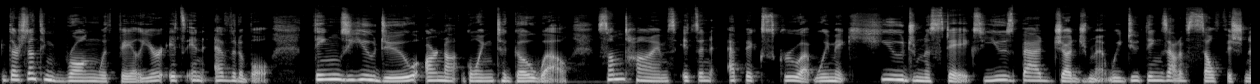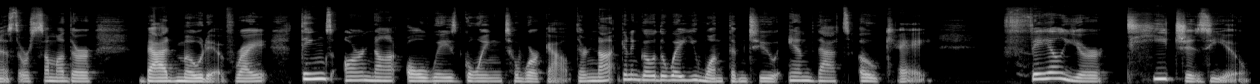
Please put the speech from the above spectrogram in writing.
there's nothing wrong with failure. It's inevitable. Things you do are not going to go well. Sometimes it's an epic screw up. We make huge mistakes, use bad judgment. We do things out of selfishness or some other bad motive, right? Things are not always going to work out. They're not going to go the way you want them to, and that's okay. Failure teaches you.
